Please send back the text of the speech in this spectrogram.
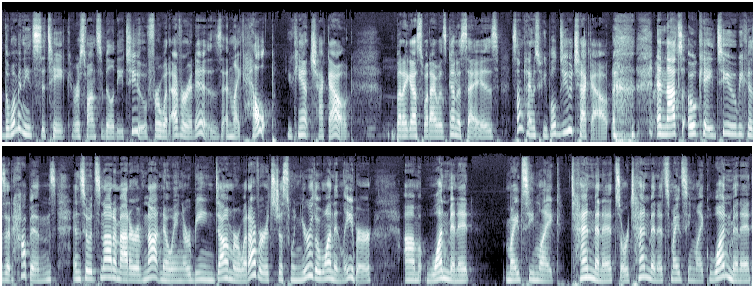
the woman needs to take responsibility too for whatever it is and like help. You can't check out. But I guess what I was going to say is sometimes people do check out. and that's okay too because it happens. And so it's not a matter of not knowing or being dumb or whatever. It's just when you're the one in labor, um, one minute might seem like 10 minutes or 10 minutes might seem like one minute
